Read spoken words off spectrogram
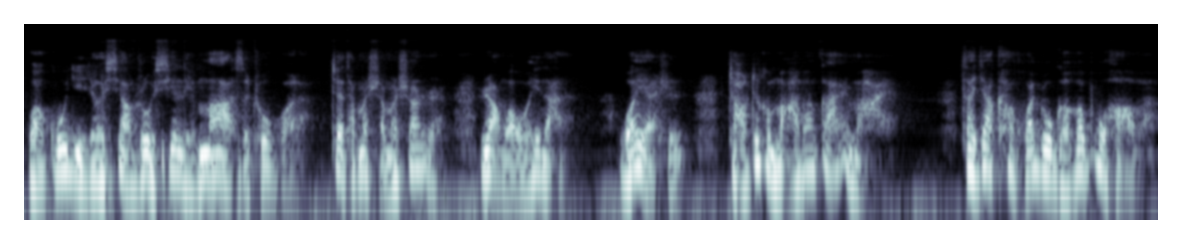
我估计这个相术心里骂死楚国了，这他妈什么事儿啊？让我为难，我也是找这个麻烦干嘛呀？在家看《还珠格格》不好吗？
